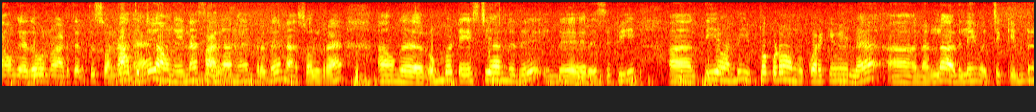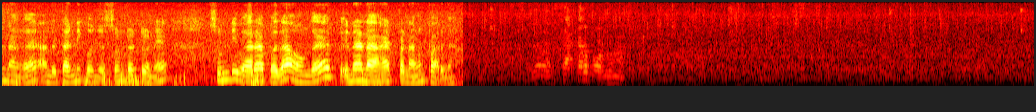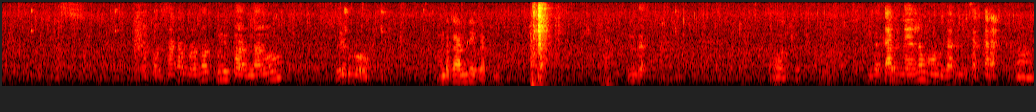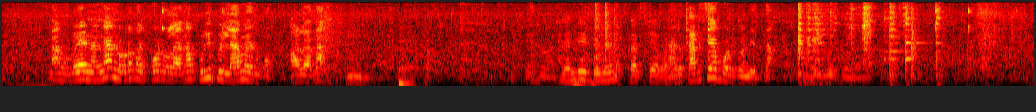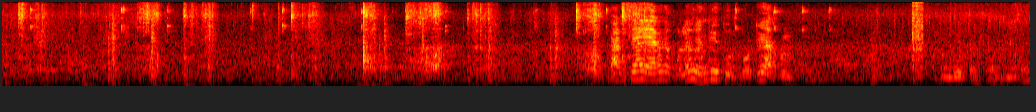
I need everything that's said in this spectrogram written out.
அவங்க ஏதோ ஒன்று அடுத்தடுத்து சொன்னாங்க. பார்த்துட்டு அவங்க என்ன செஞ்சாங்கன்றதை நான் சொல்கிறேன் அவங்க ரொம்ப டேஸ்டியாக இருந்தது இந்த ரெசிபி தீயை வந்து இப்போ கூட அவங்க குறைக்கவே இல்லை. நல்லா அதிலே வச்சு கிண்டுனாங்க. அந்த தண்ணி கொஞ்சம் சுண்டட்டோன்னு. சுண்டி வரப்போ தான் அவங்க என்னென்ன ஆட் பண்ணாங்கன்னு பாருங்கள் புளிப்பாக இருந்தாலும் எடுப்போம் அந்த கரண்டி கட்டணும் இந்த ஓகே இந்த கரண்டியில் மூணு கரண்டி சக்கரை நாங்கள் வேணும்னா இன்னும் கூட கொஞ்சம் போட்டுக்கலாம்னா புளிப்பு இல்லாமல் இருக்கும். அவ்வளோதான் வெந்தயத்தூள் கடைசியாக அது கடைசியாக போட்டுக்க வேண்டியது தான் கடைசியாக இறக்கக்குள்ள வெந்தயத்தூள் போட்டு இறக்கணும். வெந்தயத்தூள் போடும்போது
